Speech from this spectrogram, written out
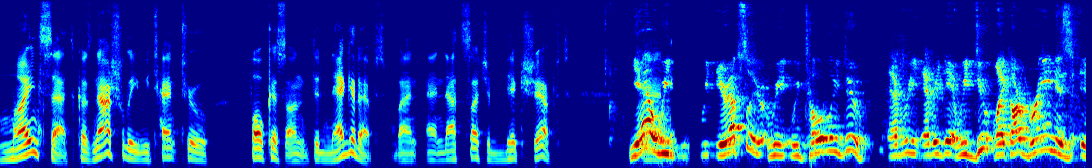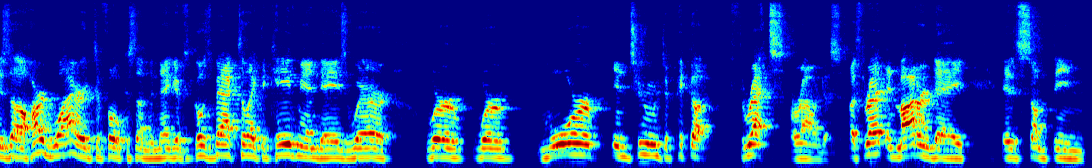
mindset because naturally we tend to focus on the negatives and, and that's such a big shift. Yeah, we, we, you're absolutely we, we totally do. Every every day. We do like our brain is is uh, hardwired to focus on the negatives. It goes back to like the caveman days where we're we're more in tune to pick up threats around us. A threat in modern day is something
